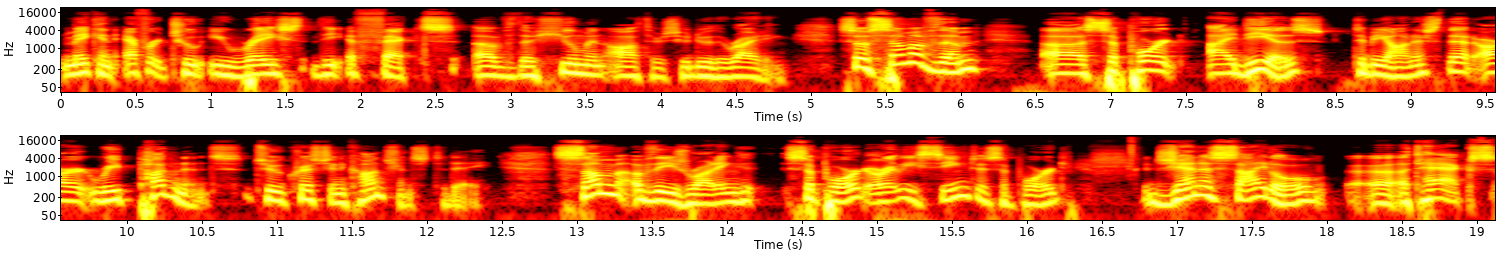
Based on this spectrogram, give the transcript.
make an effort to erase the effects of the human authors who do the writing. So some of them uh, support ideas, to be honest, that are repugnant to Christian conscience today. Some of these writings support, or at least seem to support, genocidal uh, attacks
